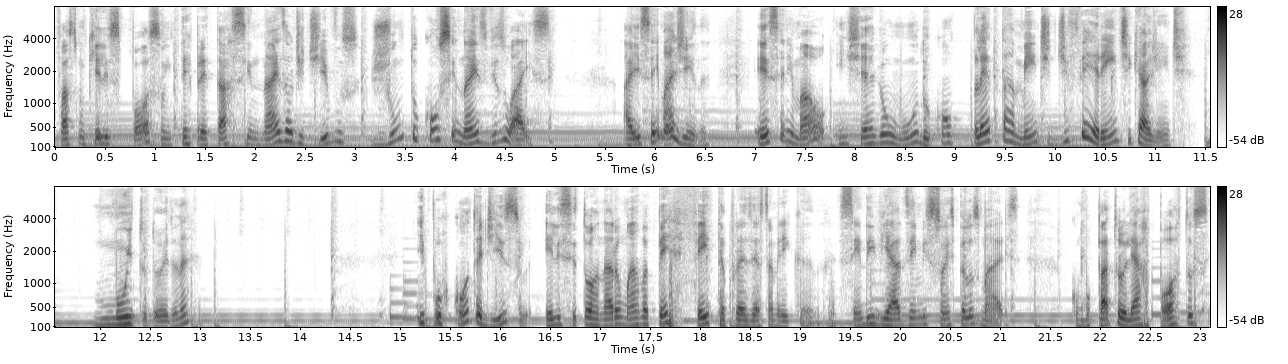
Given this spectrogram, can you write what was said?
faz com que eles possam interpretar sinais auditivos junto com sinais visuais. Aí você imagina, esse animal enxerga um mundo completamente diferente que a gente. Muito doido, né? E por conta disso, eles se tornaram uma arma perfeita para o exército americano, sendo enviados em missões pelos mares, como patrulhar portos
